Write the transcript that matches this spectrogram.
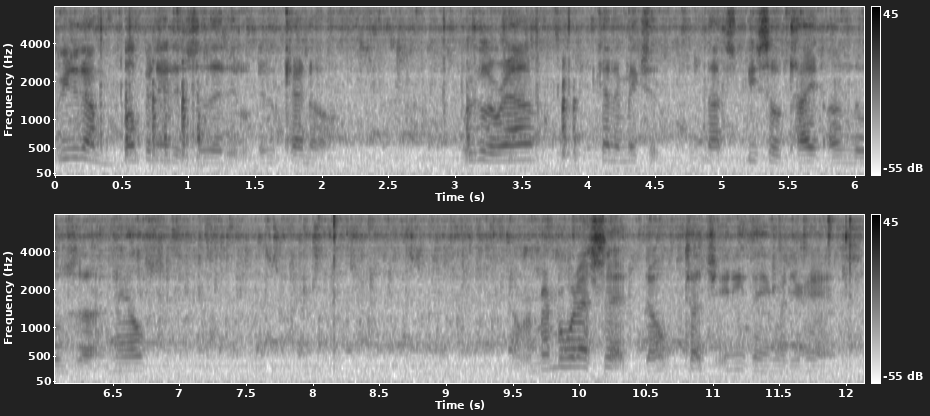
The reason I'm bumping it so that it'll, it'll kind of wiggle around, kind of makes it not be so tight on those uh, nails. Now remember what I said, don't touch anything with your hands.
